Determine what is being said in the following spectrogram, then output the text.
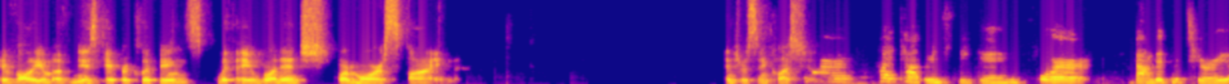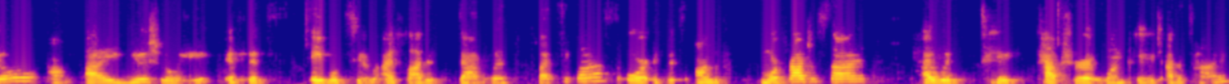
a volume of newspaper clippings with a one inch or more spine? Interesting question. For, hi, Catherine speaking. For bounded material, um, I usually, if it's able to, I flat it down with plexiglass, or if it's on the more fragile side, I would take capture it one page at a time,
